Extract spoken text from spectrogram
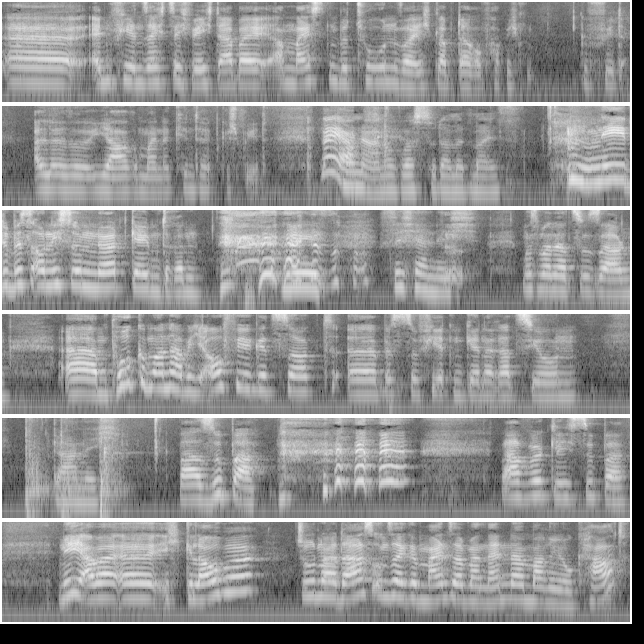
Äh, N64 will ich dabei am meisten betonen, weil ich glaube, darauf habe ich gefühlt alle Jahre meiner Kindheit gespielt. Naja, Keine Ahnung, was du damit meinst. nee, du bist auch nicht so im Nerd-Game drin. Nee, So. sicher nicht. Muss man dazu sagen. Ähm, Pokémon habe ich auch viel gezockt, äh, bis zur vierten Generation. Gar nicht. War super. War wirklich super. Nee, aber äh, ich glaube, Jonah, da ist unser gemeinsamer Nenner Mario Kart.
